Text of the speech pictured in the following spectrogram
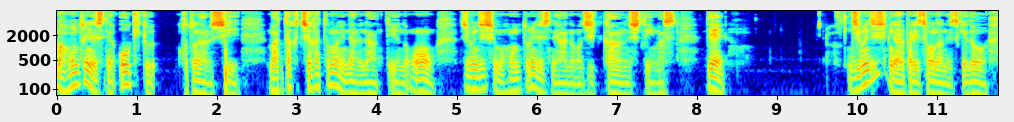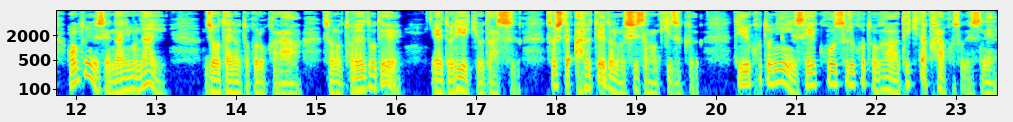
まあ本当にですね、大きく異なるし、全く違ったものになるなっていうのを自分自身も本当にですね、あの、実感しています。で、自分自身がやっぱりそうなんですけど、本当にですね、何もない状態のところから、そのトレードで、えっ、ー、と、利益を出す。そしてある程度の資産を築く。っていうことに成功することができたからこそですね、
